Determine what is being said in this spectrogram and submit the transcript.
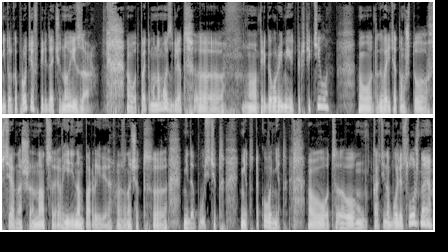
не только против передачи, но и за. Вот, поэтому, на мой взгляд, э, э, переговоры имеют перспективу. Вот, говорить о том, что вся наша нация в едином порыве значит, э, не допустит, нет, такого нет. Вот. Картина более сложная,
